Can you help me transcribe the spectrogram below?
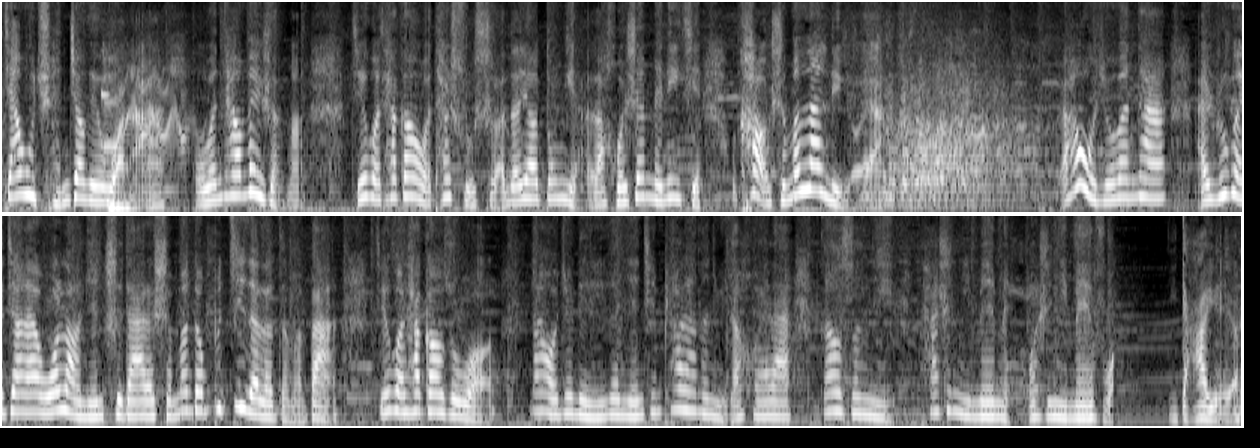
家务全交给我了啊！我问他为什么，结果他告诉我他属蛇的，要冬眠了，浑身没力气。我靠，什么烂理由呀！然后我就问他，哎，如果将来我老年痴呆了，什么都不记得了怎么办？结果他告诉我，那我就领一个年轻漂亮的女的回来，告诉你她是你妹妹，我是你妹夫，你大爷呀！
